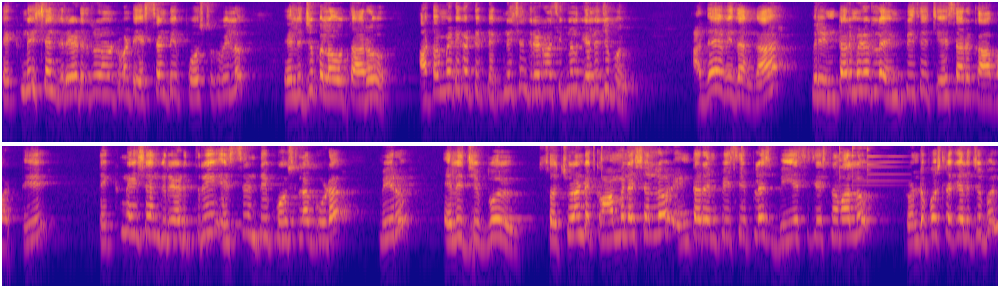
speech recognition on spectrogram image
టెక్నీషియన్ గ్రేడ్ త్రీలో ఉన్నటువంటి ఎస్ఎన్టీ పోస్టుకు వీళ్ళు ఎలిజిబుల్ అవుతారు. ఆటోమేటిక్గా టెక్నీషియన్ గ్రేడ్ వన్ సిగ్నల్కి ఎలిజిబుల్ అదేవిధంగా మీరు ఇంటర్మీడియట్లో ఎంపీసీ చేశారు కాబట్టి టెక్నీషియన్ గ్రేడ్ త్రీ ఎస్ఎన్టీ పోస్టులకు కూడా మీరు ఎలిజిబుల్ సో చూడండి కాంబినేషన్లో ఇంటర్ ఎంపీసీ ప్లస్ బీఎస్సీ చేసిన వాళ్ళు రెండు పోస్టులకు eligible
